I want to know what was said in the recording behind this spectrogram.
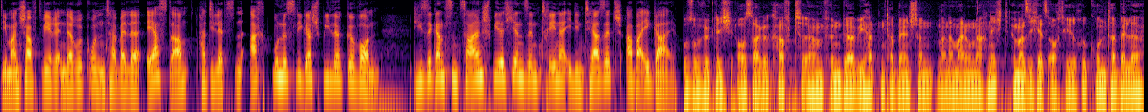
Die Mannschaft wäre in der Rückrundentabelle erster, hat die letzten acht Bundesligaspiele gewonnen. Diese ganzen Zahlenspielchen sind Trainer Edin Terzic aber egal. So wirklich Aussagekraft ähm, für ein Derby hat ein Tabellenstand meiner Meinung nach nicht. Wenn man sich jetzt auch die Rückrundtabelle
